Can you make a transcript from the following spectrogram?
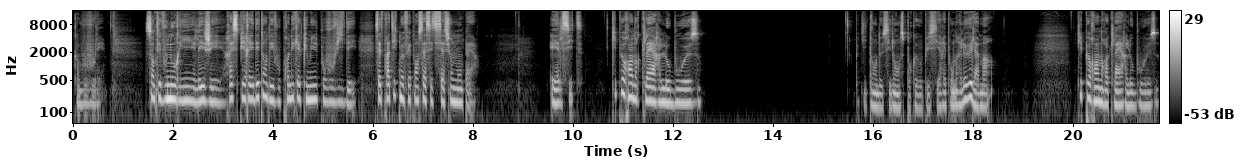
Comme vous voulez. Sentez-vous nourri, léger, respirez, détendez-vous, prenez quelques minutes pour vous vider. Cette pratique me fait penser à cette citation de mon père. Et elle cite Qui peut rendre claire l'eau boueuse? Temps de silence pour que vous puissiez répondre et lever la main. Qui peut rendre claire l'eau boueuse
